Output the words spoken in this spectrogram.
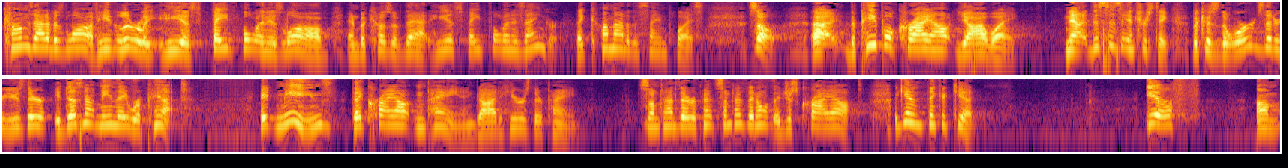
comes out of his love. He literally, he is faithful in his love, and because of that, he is faithful in his anger. They come out of the same place. So, uh, the people cry out Yahweh. Now, this is interesting because the words that are used there, it does not mean they repent. It means they cry out in pain and God hears their pain. Sometimes they repent, sometimes they don't. They just cry out. Again, think a kid. If um,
